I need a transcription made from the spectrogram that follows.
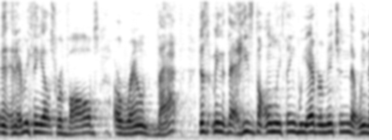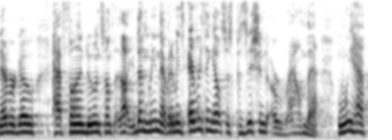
and, and everything else revolves around that, doesn't mean that, that he's the only thing we ever mention, that we never go have fun doing something. Like, it doesn't mean that, but it means everything else is positioned around that. When we have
